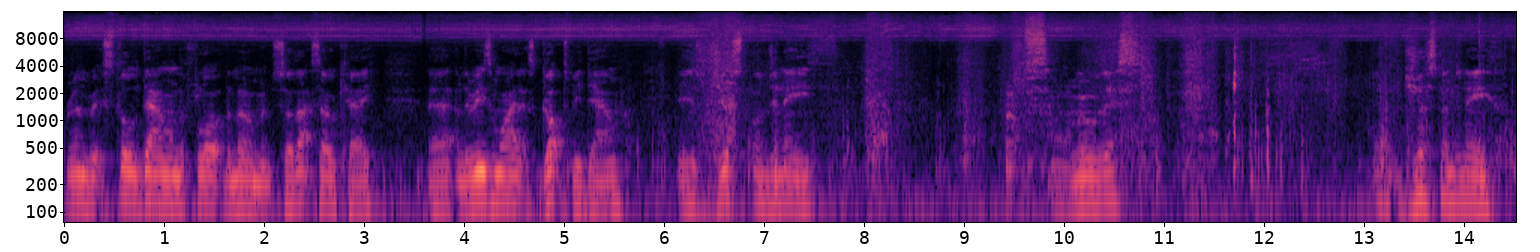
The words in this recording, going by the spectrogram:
remember it's still down on the floor at the moment, so that's okay. Uh, and the reason why that's got to be down is just underneath, oops, I'm gonna move this, uh, just underneath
